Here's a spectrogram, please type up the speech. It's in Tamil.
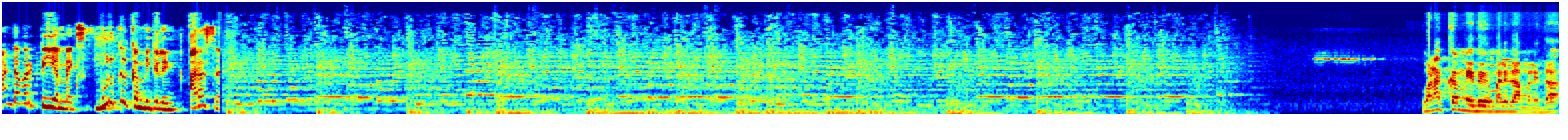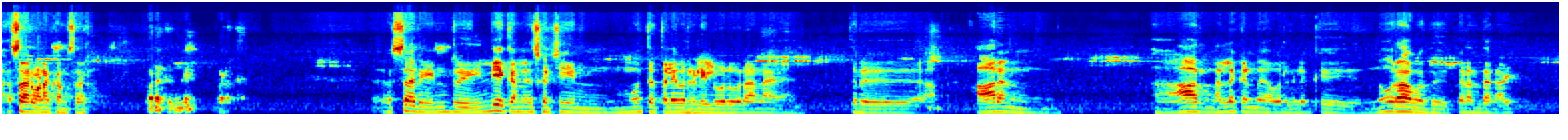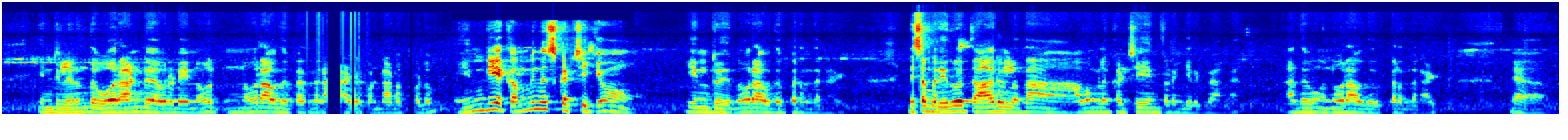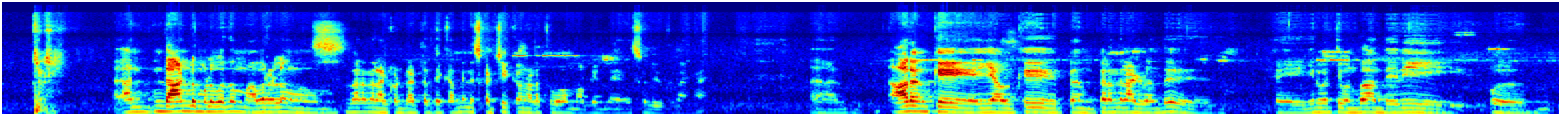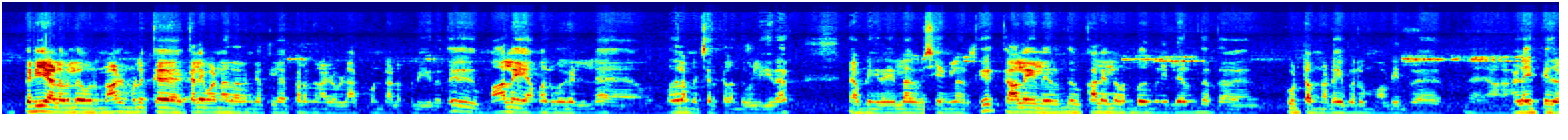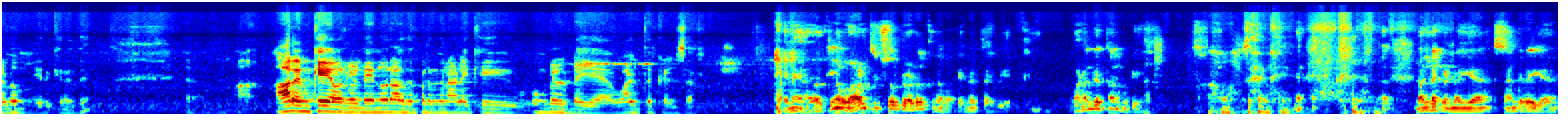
ஆண்டவர் டிஎம்எக்ஸ் முறுக்கு கம்பிகளின் அரசர். வணக்கம் இது மனிதா மனிதா சார் வணக்கம் சார். வணக்கங்க வணக்கம். சார் இன்று இந்திய கம்யூனிஸ்ட் கட்சியின் மூத்த தலைவர்களில் ஒருவரான Thiru R N R Nallakannu அவர்களுக்கு நூறாவது பிறந்த நாள். இன்றிலிருந்து ஓராண்டு அவருடைய நூறாவது பிறந்த நாள் கொண்டாடப்படும். இந்திய கம்யூனிஸ்ட் கட்சிக்கும் இன்று நூறாவது பிறந்த நாள். டிசம்பர் இருபத்தி ஆறுல தான் அவங்களும் கட்சியையும் தொடங்கி இருக்கிறாங்க அதுவும் நூறாவது பிறந்த நாள். அந்த- இந்த ஆண்டு முழுவதும் அவர்களும் பிறந்த நாள் கொண்டாட்டத்தை கம்யூனிஸ்ட் கட்சிக்கும் நடத்துவோம் அப்படின்னு சொல்லியிருக்கிறாங்க. ஆர்எம்கே ஐயாவுக்கு பிறந்த நாள் வந்து இருபத்தி ஒன்பதாம் தேதி ஒரு பெரிய அளவில் ஒரு நாள் முழுக்க கலைவாணர் அரங்கத்தில் பிறந்த நாள் விழா கொண்டாடப்படுகிறது. மாலை அமர்வுகளில் முதலமைச்சர் கலந்து கொள்கிறார் அப்படிங்கிற எல்லா விஷயங்களும் இருக்கு. காலையிலிருந்து காலையில் ஒன்பது மணிலிருந்து அந்த கூட்டம் நடைபெறும் அப்படின்ற அழைப்பிதழும் இருக்கிறது. ஆர்எம்கே அவர்களுடைய நூறாவது பிறந்த நாளைக்கு உங்களுடைய வாழ்த்துக்கள் சார். ஏன்னா அவருக்கெல்லாம் வாழ்த்து சொல்ற அளவுக்கு நமக்கு என்ன தகுதி இருக்கு? வணங்கத்தான் முடியும். நல்ல கண்ணையா சங்கரையா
